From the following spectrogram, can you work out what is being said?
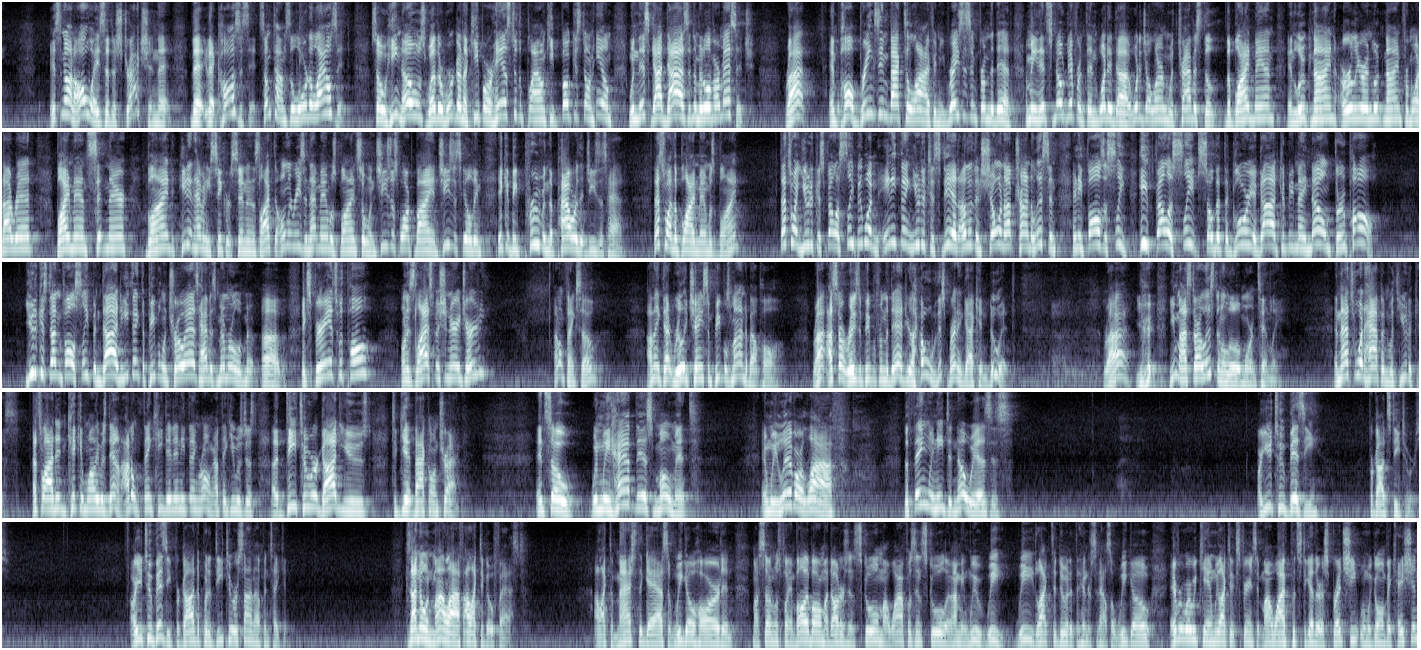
It's not always a distraction that, that, that causes it. Sometimes the Lord allows it. So he knows whether we're going to keep our hands to the plow and keep focused on him when this guy dies in the middle of our message, right? And Paul brings him back to life and he raises him from the dead. I mean, it's no different than what did, uh, what did y'all learn with Travis, the, the blind man in Luke 9, earlier in Luke 9, from what I read? Blind man sitting there, blind. He didn't have any secret sin in his life. The only reason that man was blind, so when Jesus walked by and Jesus healed him, it could be proven the power that Jesus had. That's why the blind man was blind. That's why Eutychus fell asleep. It wasn't anything Eutychus did other than showing up, trying to listen, and he falls asleep. He fell asleep so that the glory of God could be made known through Paul. Eutychus doesn't fall asleep and die. Do you think the people in Troas have his memorable uh, experience with Paul on his last missionary journey? I don't think so. I think that really changed some people's mind about Paul, right? I start raising people from the dead. You're like, oh, this Brandon guy can do it right? You, you might start listening a little more intently. And that's what happened with Eutychus. That's why I didn't kick him while he was down. I don't think he did anything wrong. I think he was just a detour God used to get back on track. And so when we have this moment and we live our life, the thing we need to know is is are you too busy for God's detours? Are you too busy for God to put a detour sign up and take it? Because I know in my life, I like to go fast. I like to mash the gas and we go hard. And my son was playing volleyball, my daughter's in school, my wife was in school. And I mean, we, we, we like to do it at the Henderson house. So we go everywhere we can. We like to experience it. My wife puts together a spreadsheet when we go on vacation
